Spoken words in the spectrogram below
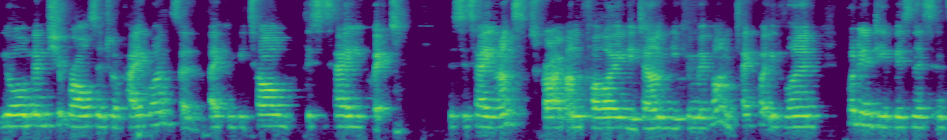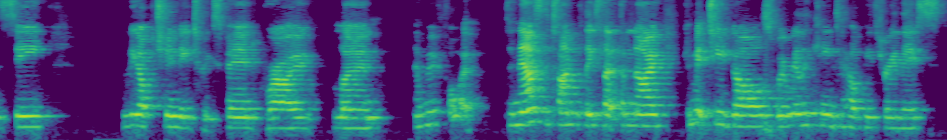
your membership rolls into a paid one so that they can be told this is how you quit. This is how you unsubscribe, unfollow, you're done, you can move on. Take what you've learned, put it into your business and see the opportunity to expand, grow, learn, and move forward. So now's the time. Please let them know. Commit to your goals. We're really keen to help you through this.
